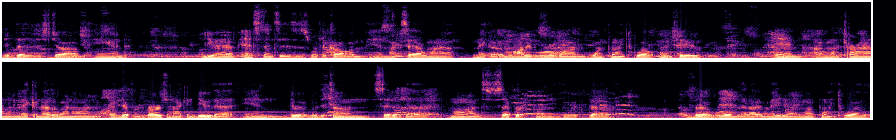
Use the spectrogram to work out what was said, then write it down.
it does its job. And you have instances, is what they call them. And like say, I want to make a modded world on 1.12.2, and I want to turn around and make another one on a different version, I can do that and do it with its own set of uh, mods separate from the, the the world that I made in 1.12,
